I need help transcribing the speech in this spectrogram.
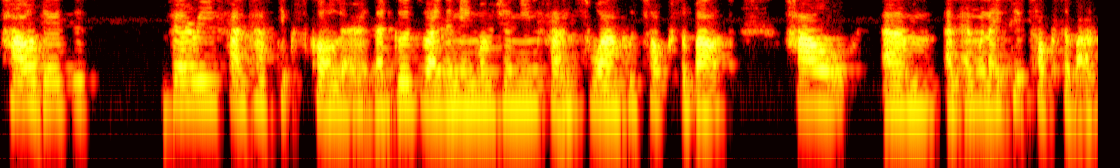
how there's this very fantastic scholar that goes by the name of Janine Francois who talks about how um, and, and when I say talks about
